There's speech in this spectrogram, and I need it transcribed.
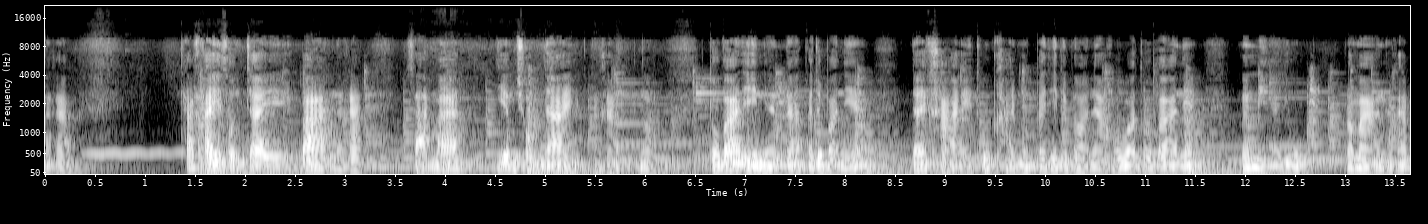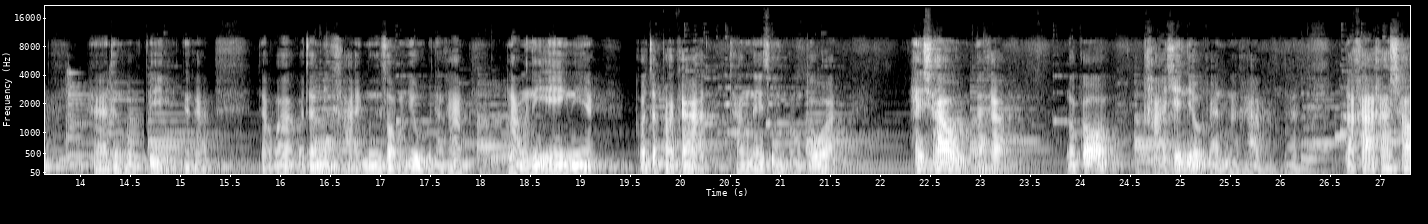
นะครับ ถ้าใครสนใจบ้านนะครับ สามารถเยี่ยมชมได้นะครับเนาะตัวบ้านเองเนี่ยณปัจจุบันนี้ได้ขายถูกขายหมดไปที่เรียบร้อยแล้ว เพราะว่าตัวบ้านเนี่ยมันมีอายุประมาณนะครับ5-6 ปีนะครับ แต่ว่าก็จะมีขายมือสองอยู่นะครับ หลังนี้เองเนี่ยก็จะประกาศทั้งในส่วนของตัวให้เช่านะครับ แล้วก็ขายเช่นเดียวกันนะครับนะ ราคาค่าเช่า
